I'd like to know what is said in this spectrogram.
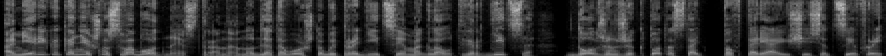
Америка, конечно, свободная страна, но для того, чтобы традиция могла утвердиться, Должен же кто-то стать повторяющейся цифрой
